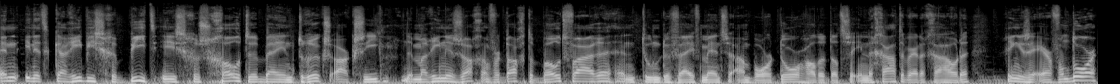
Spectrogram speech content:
En in het Caribisch gebied is geschoten bij een drugsactie. De marine zag een verdachte boot varen... en toen de vijf mensen aan boord door hadden dat ze in de gaten werden gehouden... gingen ze er vandoor.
